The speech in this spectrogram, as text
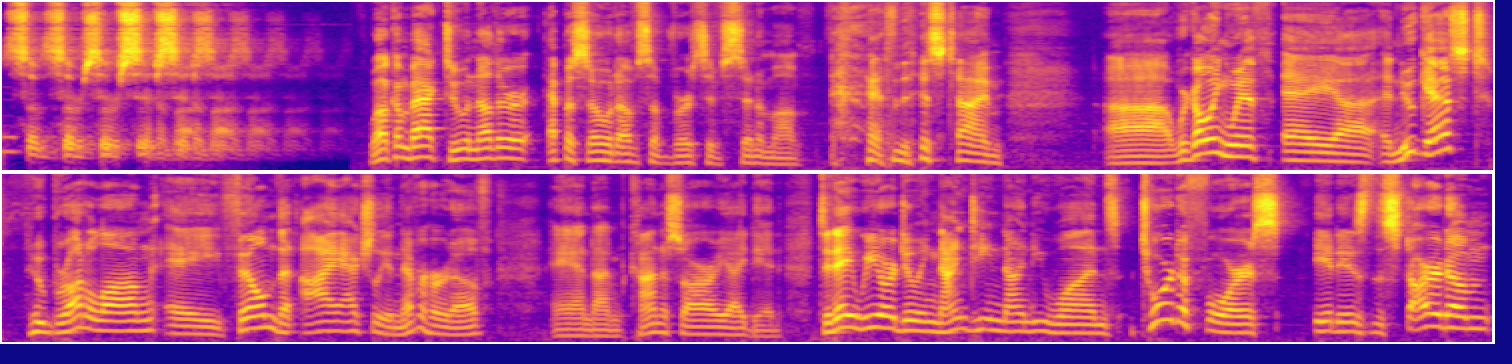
Subversive Cinema. Welcome back to another episode of Subversive Cinema. And this time, uh, we're going with a, uh, a new guest who brought along a film that I actually had never heard of, and I'm kind of sorry I did. Today, we are doing 1991's Tour de Force. It is the stardom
